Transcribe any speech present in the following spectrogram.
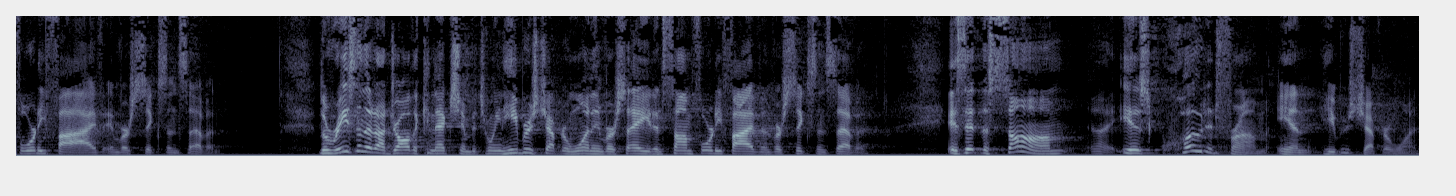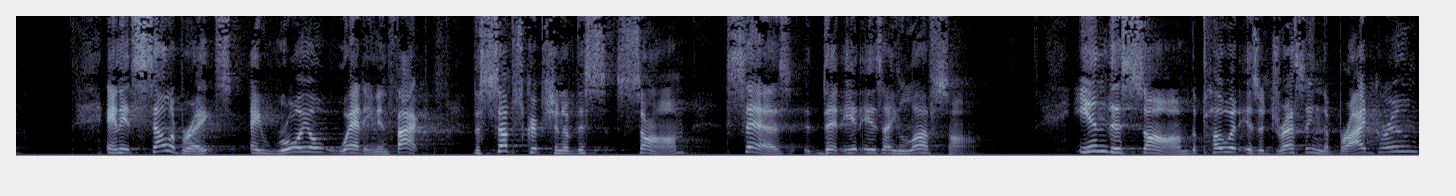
45 in verse 6 and 7. The reason that I draw the connection between Hebrews chapter 1 and verse 8 and Psalm 45 and verse 6 and 7 is that the psalm uh, is quoted from in Hebrews chapter 1. And it celebrates a royal wedding. In fact, the subscription of this psalm says that it is a love song. In this psalm, the poet is addressing the bridegroom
